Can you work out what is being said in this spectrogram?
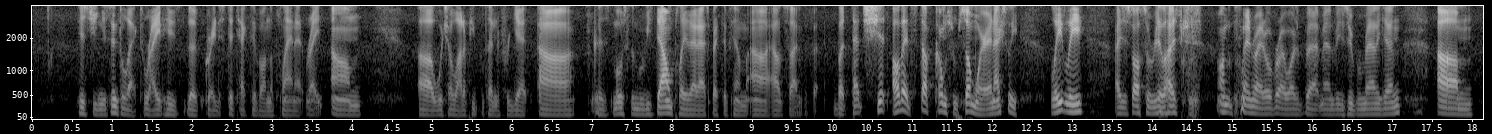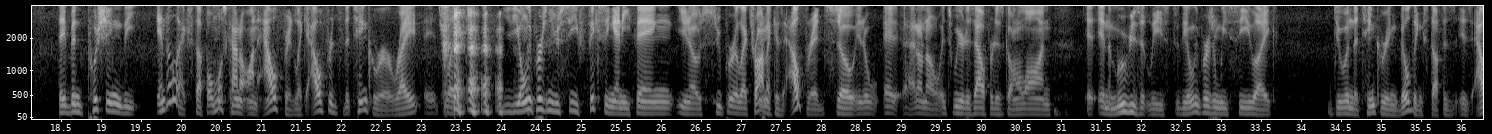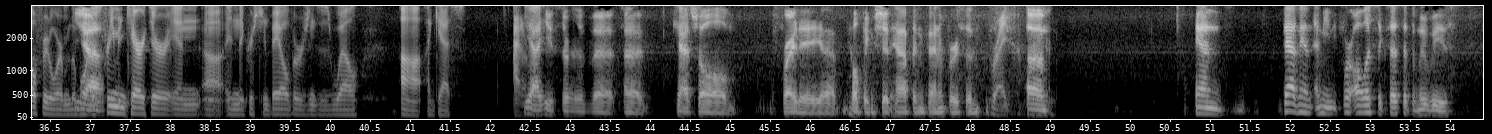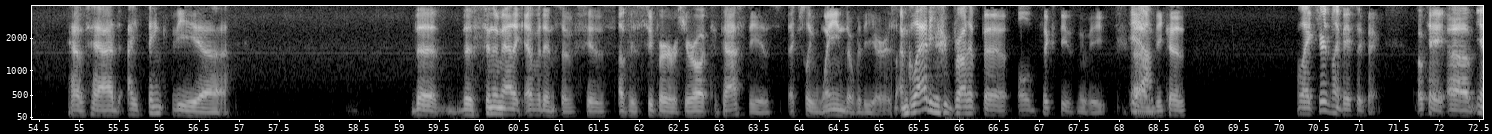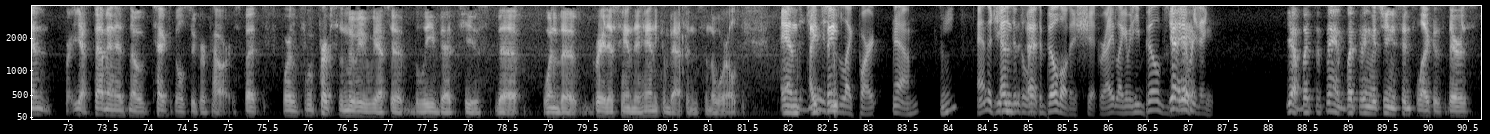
his genius intellect, right? He's the greatest detective on the planet, right? Um, uh, which a lot of people tend to forget because uh, most of the movies downplay that aspect of him uh, outside of the fact. But that shit, all that stuff comes from somewhere. And actually, lately, I just also realized cause on the plane ride over, I watched Batman v Superman again. Um, they've been pushing the intellect stuff almost kind of on Alfred. Like Alfred's the tinkerer, right? It's like the only person you see fixing anything, you know, super electronic is Alfred. So it, it, I don't know. It's weird as Alfred has gone along in the movies, at least. The only person we see like doing the tinkering building stuff is, is Alfred Orm, the yeah. Morgan Freeman character in uh, in the Christian Bale versions as well. Uh, I guess. I yeah, know. he's sort of the uh, catch-all Friday uh, helping shit happen kind of person, right? Um, and Batman, I mean, for all the success that the movies have had, I think the uh, the the cinematic evidence of his of his superheroic capacity has actually waned over the years. I'm glad you brought up the old '60s movie, yeah. um, because like here's my basic thing. Okay, um, yeah, for, yes, Batman has no technical superpowers, but for, for the purpose of the movie, we have to believe that he's the one of the greatest hand-to-hand combatants in the world. And, And, the I genius think intellect part, yeah. Hmm? And the genius And, intellect uh, to build all this shit, right? Like I mean, he builds Yeah, yeah, yeah. Yeah, but the thing, but the thing with genius intellect is there's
